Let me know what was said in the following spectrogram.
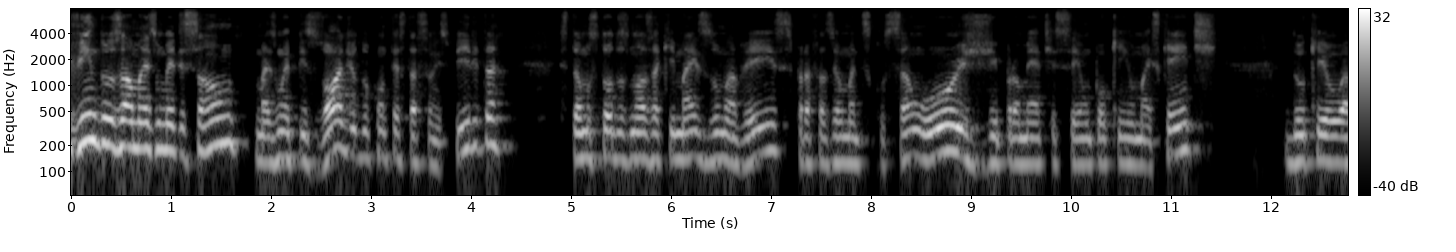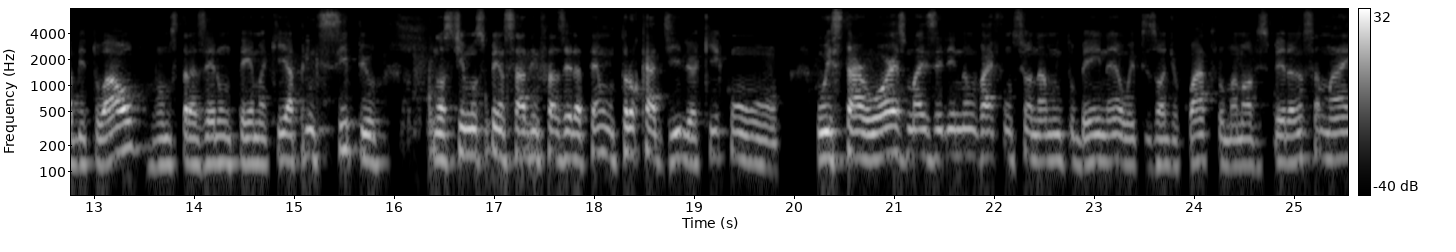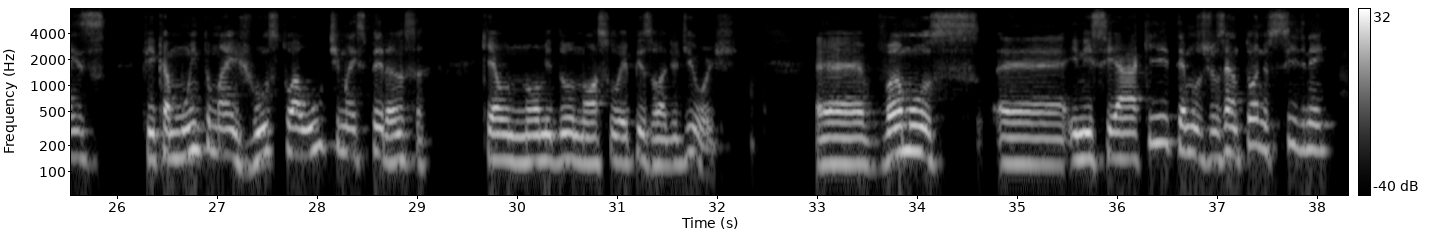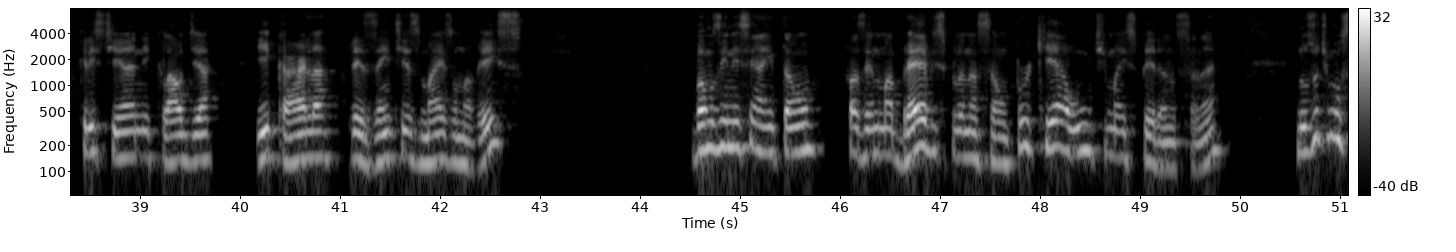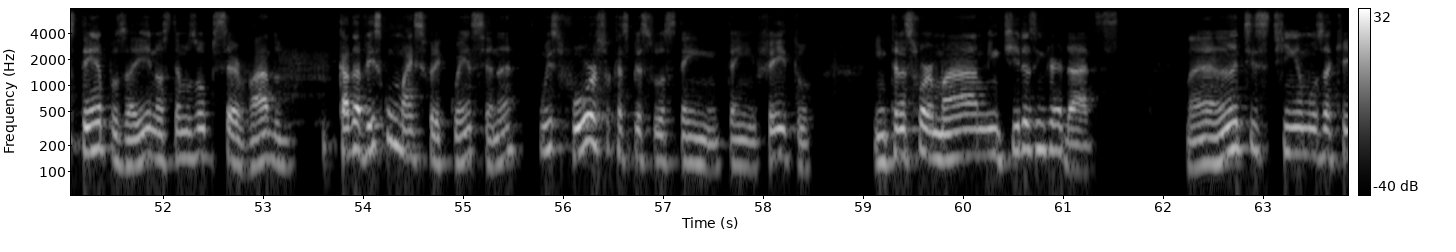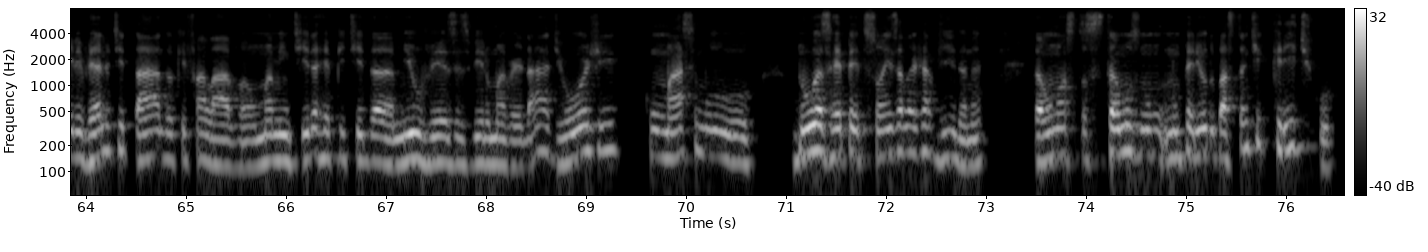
Bem-vindos a mais uma edição, mais um episódio do Contestação Espírita. Estamos todos nós aqui mais uma vez para fazer uma discussão. Hoje promete ser um pouquinho mais quente do que o habitual. Vamos trazer um tema aqui. A princípio, nós tínhamos pensado em fazer até um trocadilho aqui com o Star Wars, mas ele não vai funcionar muito bem, né? O episódio 4, Uma Nova Esperança, mas fica muito mais justo a Última Esperança, que é o nome do nosso episódio de hoje. É, vamos é, iniciar aqui. Temos José Antônio, Sidney, Cristiane, Cláudia e Carla presentes mais uma vez. Vamos iniciar então fazendo uma breve explanação. Por que a última esperança, né? Nos últimos tempos aí, nós temos observado cada vez com mais frequência, né, o esforço que as pessoas têm, têm feito em transformar mentiras em verdades. Né? Antes tínhamos aquele velho ditado que falava uma mentira repetida mil vezes vira uma verdade. Hoje, com máximo duas repetições, ela já vira, né? Então, nós estamos num, num período bastante crítico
